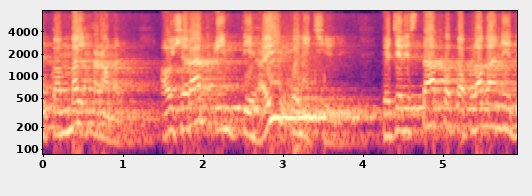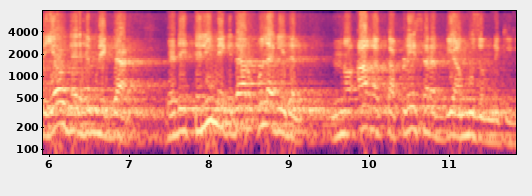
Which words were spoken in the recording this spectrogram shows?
مکمل حرام ده او شراب انتهایی پلیت شي کچر ستا په کپڑا باندې د یو درهم مقدار د دې تلی مقدار ولګیدل نو هغه کپڑے سره بیا موزم نکی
